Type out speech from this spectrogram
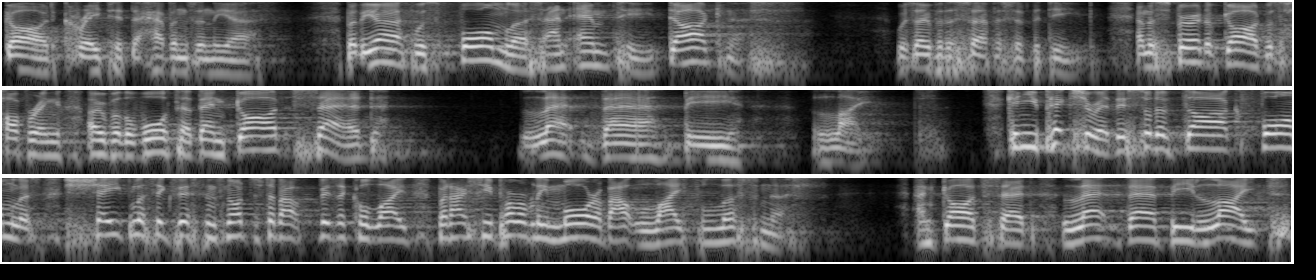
God created the heavens and the earth. But the earth was formless and empty. Darkness was over the surface of the deep. And the Spirit of God was hovering over the water. Then God said, Let there be light. Can you picture it? This sort of dark, formless, shapeless existence, not just about physical light, but actually probably more about lifelessness. And God said, Let there be light,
